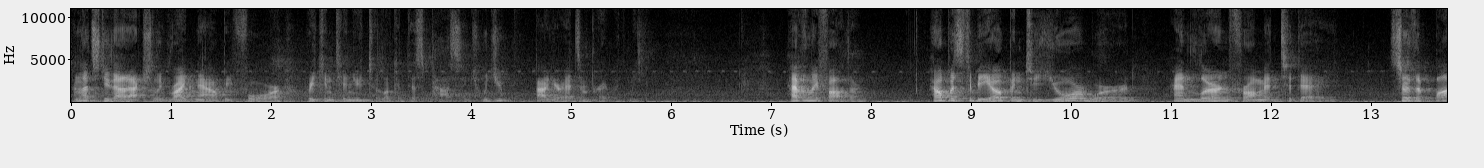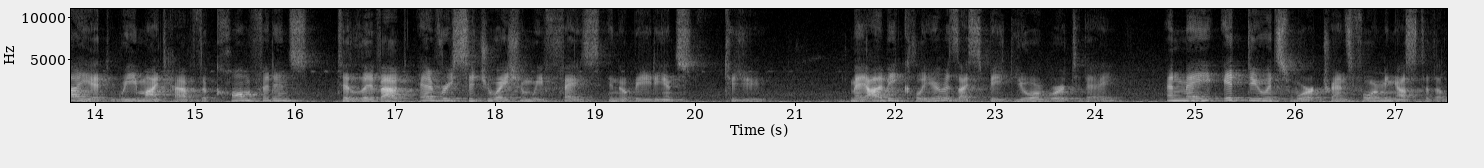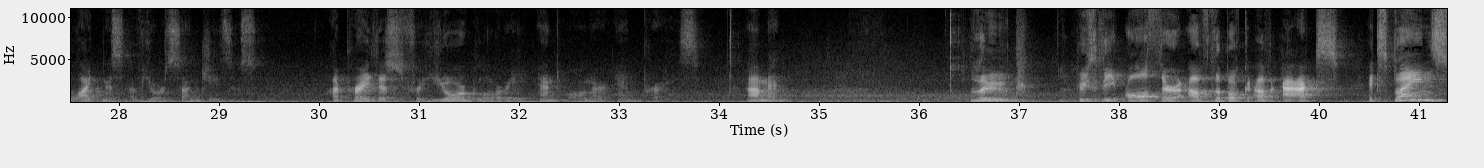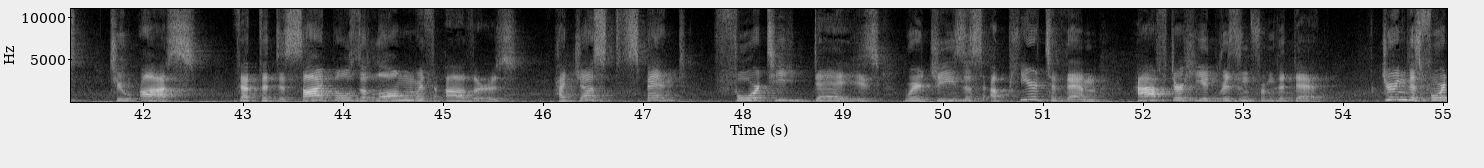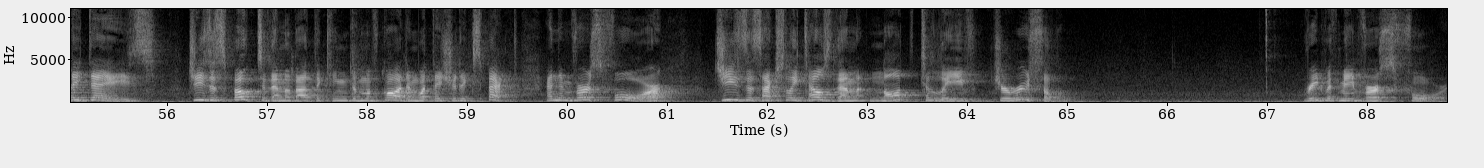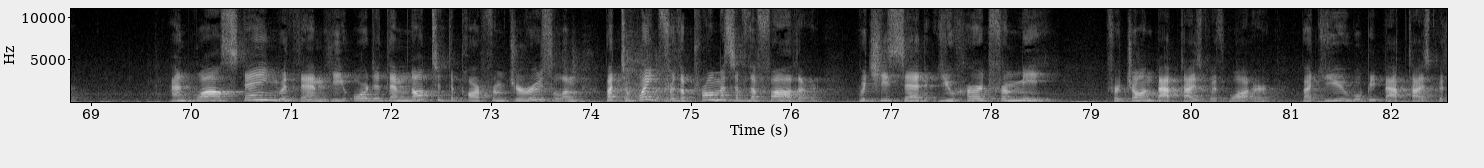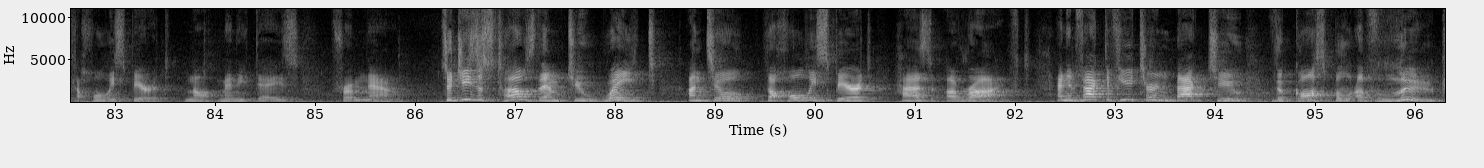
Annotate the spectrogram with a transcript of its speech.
And let's do that actually right now before we continue to look at this passage. Would you bow your heads and pray with me? Heavenly Father, help us to be open to your word and learn from it today, so that by it we might have the confidence to live out every situation we face in obedience to you. May I be clear as I speak your word today, and may it do its work transforming us to the likeness of your Son, Jesus. I pray this for your glory and honor and praise. Amen. Luke, who's the author of the book of Acts, explains to us that the disciples, along with others, had just spent 40 days where Jesus appeared to them after he had risen from the dead. During this 40 days, Jesus spoke to them about the kingdom of God and what they should expect. And in verse 4, Jesus actually tells them not to leave Jerusalem. Read with me verse 4. And while staying with them, he ordered them not to depart from Jerusalem, but to wait for the promise of the Father, which he said, You heard from me. For John baptized with water, but you will be baptized with the Holy Spirit not many days from now. So Jesus tells them to wait until the Holy Spirit has arrived. And in fact, if you turn back to the Gospel of Luke,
